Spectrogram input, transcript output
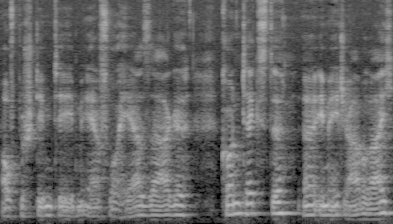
auf bestimmte eben eher Vorhersagekontexte äh, im HR-Bereich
